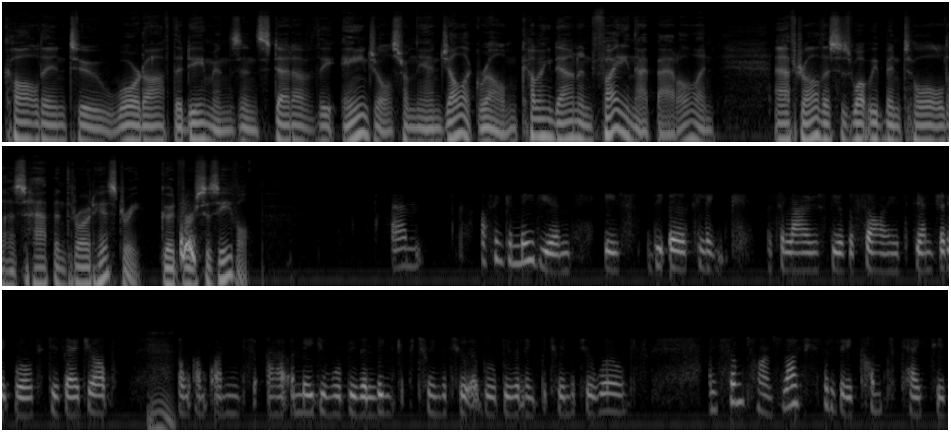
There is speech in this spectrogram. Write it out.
called in to ward off the demons instead of the angels from the angelic realm coming down and fighting that battle? And after all this is what we've been told has happened throughout history good versus evil. Um, I think a medium is the earth link that allows the other side, the angelic world, to do their job. And, and- and uh, a medium will be the link between the two. It will be the link between the two worlds. And sometimes life is very, very complicated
